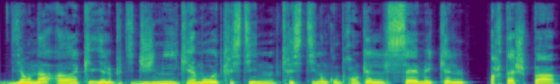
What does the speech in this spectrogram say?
il y en a un qui il y a le petit Jimmy qui est amoureux de Christine. Christine on comprend qu'elle s'aime et qu'elle partage pas.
